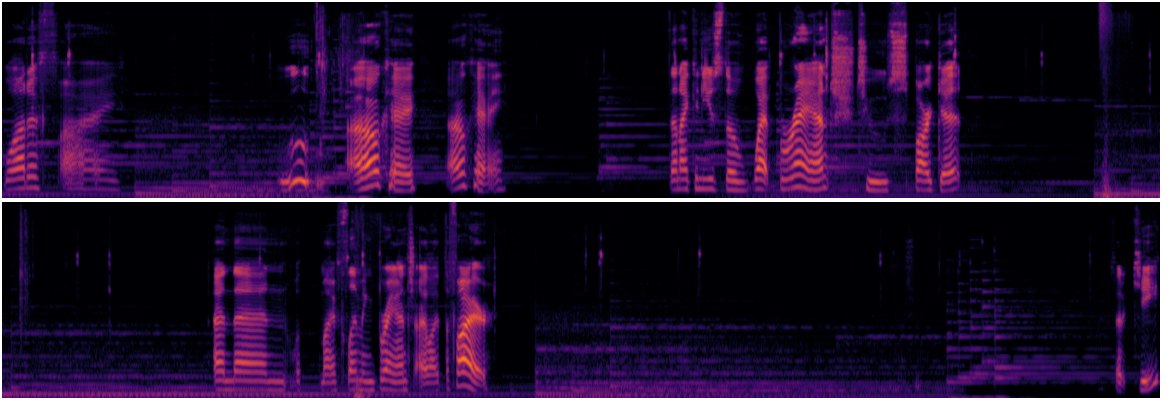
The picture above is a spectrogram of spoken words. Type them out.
What if I. Ooh, okay, okay. Then I can use the wet branch to spark it. And then with my flaming branch, I light the fire. That a key?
